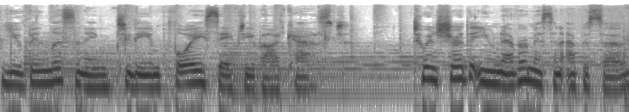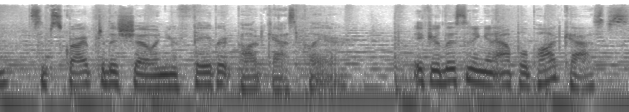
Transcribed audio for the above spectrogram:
You've been listening to the Employee Safety Podcast. To ensure that you never miss an episode, subscribe to the show in your favorite podcast player. If you're listening in Apple Podcasts,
